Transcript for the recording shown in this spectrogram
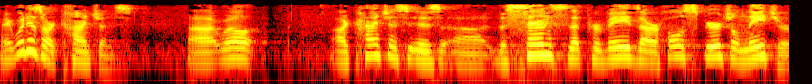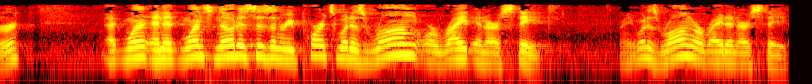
Right? What is our conscience? Uh, well, our conscience is uh, the sense that pervades our whole spiritual nature at one, and at once notices and reports what is wrong or right in our state. Right? What is wrong or right in our state?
